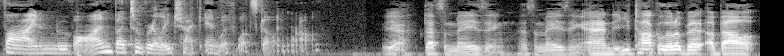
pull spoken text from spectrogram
fine and move on, but to really check in with what's going wrong. Yeah, that's amazing. That's amazing. And you talk a little bit about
